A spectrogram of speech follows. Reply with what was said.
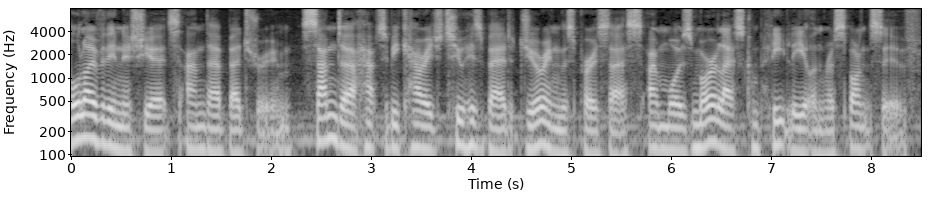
all over the initiates and their bedroom. Sanda had to be carried to his bed during this process and was more or less completely unresponsive.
